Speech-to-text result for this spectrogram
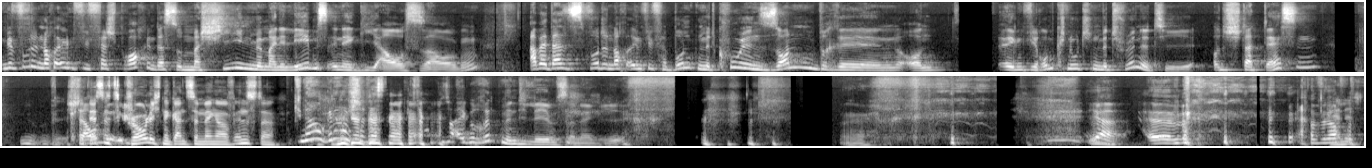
Mir wurde noch irgendwie versprochen, dass so Maschinen mir meine Lebensenergie aussaugen, aber das wurde noch irgendwie verbunden mit coolen Sonnenbrillen und irgendwie rumknutschen mit Trinity. Und stattdessen Stattdessen klauen mir scrolle ich 'ne ganze Menge auf Insta. Genau, genau, stattdessen so Algorithmen die Lebensenergie. Äh. Ja, ähm, haben wir noch Herrlich.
